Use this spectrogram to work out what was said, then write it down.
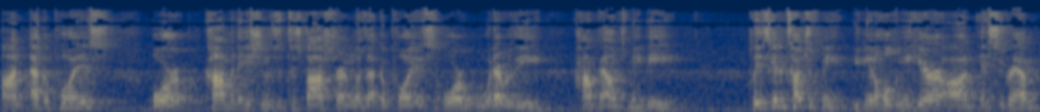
on equipoise or combinations of testosterone with equipoise or whatever the compounds may be, please get in touch with me. You can get a hold of me here on Instagram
